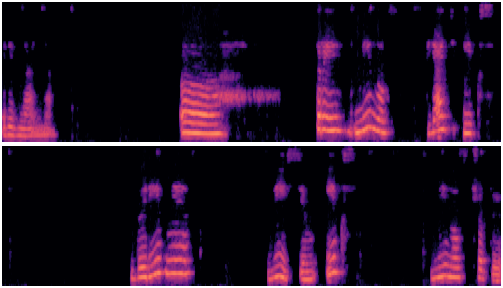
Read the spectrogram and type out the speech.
рівняння. Е, 3 мінус 5х дорівнює 8х мінус 4.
